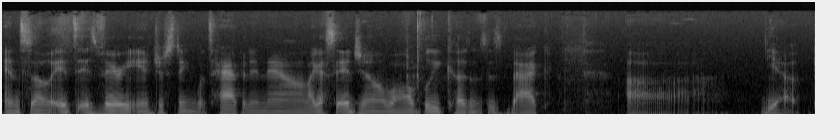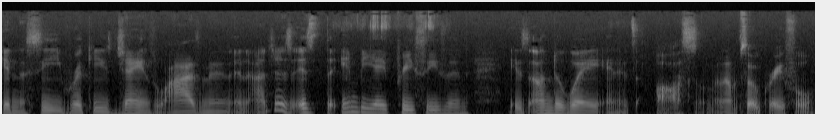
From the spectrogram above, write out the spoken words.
And so it's it's very interesting what's happening now. Like I said, John Wall, Bleak Cousins is back. Uh, yeah, getting to see rookies, James Wiseman, and I just it's the NBA preseason is underway and it's awesome, and I'm so grateful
